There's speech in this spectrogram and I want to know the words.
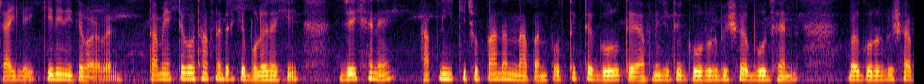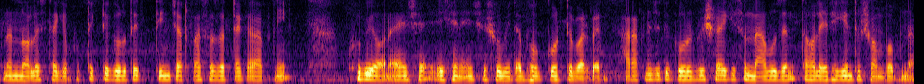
চাইলেই কিনে নিতে পারবেন। তো আমি একটা কথা আপনাদেরকে বলে রাখি, যেখানে আপনি কিছু পান আর না পান, প্রত্যেকটা গরুতে আপনি যদি গরুর বিষয়ে বুঝেন বা গরুর বিষয়ে আপনার নলেজ থাকে, প্রত্যেকটা গরুতে তিন, চার, পাঁচ হাজার টাকা আপনি খুবই অনায়াসে এখানে এসে সুবিধা ভোগ করতে পারবেন। আর আপনি যদি গরুর বিষয়ে কিছু না বুঝেন, তাহলে এটা কিন্তু সম্ভব না।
